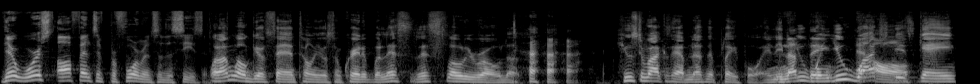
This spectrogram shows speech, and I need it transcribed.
Their worst offensive performance of the season. Well, I'm going to give San Antonio some credit, but let's let's slowly roll. Look, Houston Rockets have nothing to play for, and if you, when you watch this game,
